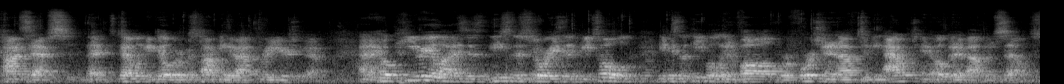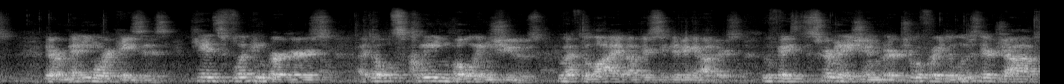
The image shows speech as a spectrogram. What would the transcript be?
concepts that Delegate Gilbert was talking about three years ago. And I hope he realizes these are the stories that be told because the people involved were fortunate enough to be out and open about themselves. There are many more cases, kids flipping burgers, adults cleaning bowling shoes who have to lie about their significant others, who face discrimination but are too afraid to lose their jobs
